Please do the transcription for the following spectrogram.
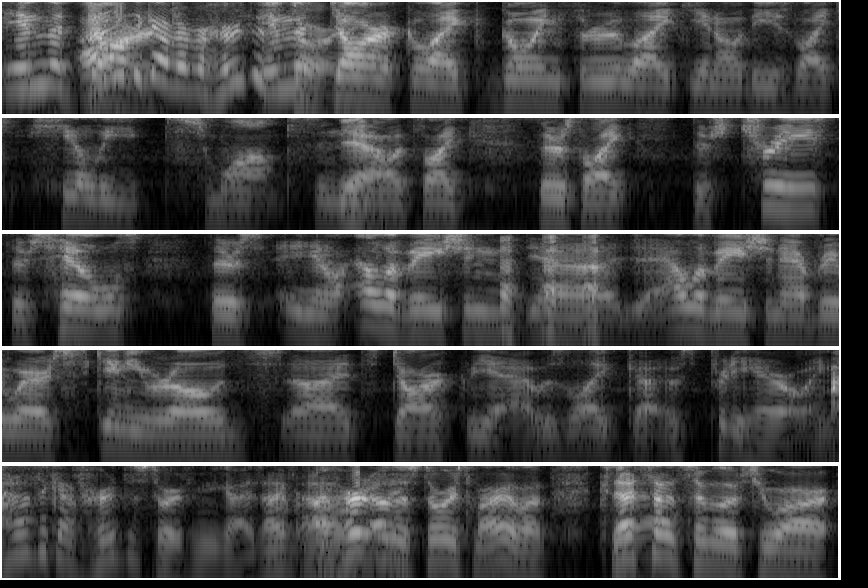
in the dark I don't think I've ever heard this in story. the dark like going through like you know these like hilly swamps and you know it's like there's like there's trees there's hills there's you know elevation uh, elevation everywhere skinny roads uh, it's dark yeah it was like uh, it was pretty harrowing I don't think I've heard the story from you guys. I've, Oh, I've heard really? other stories from Ireland because that Yeah. sounds similar to our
